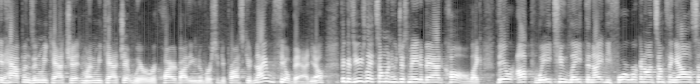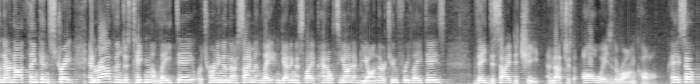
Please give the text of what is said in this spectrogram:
it happens and we catch it. And when we catch it, we're required by the university to prosecute. And I feel bad, you know, because usually it's someone who just made a bad call. Like they were up way too late the night before working on something else and they're not thinking straight. And rather than just taking a late day or turning in their assignment late and getting a slight penalty on it beyond their two free late days, they decide to cheat. And that's just always the wrong call. Okay, so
